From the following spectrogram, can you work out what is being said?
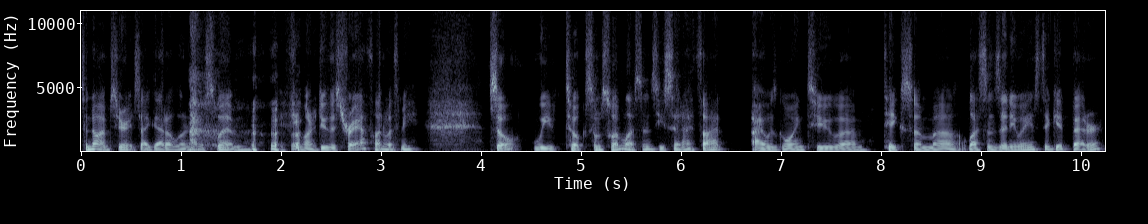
So no, I'm serious. I got to learn how to swim if you want to do this triathlon with me. So we took some swim lessons. He said, I thought I was going to um, take some uh, lessons anyways to get better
